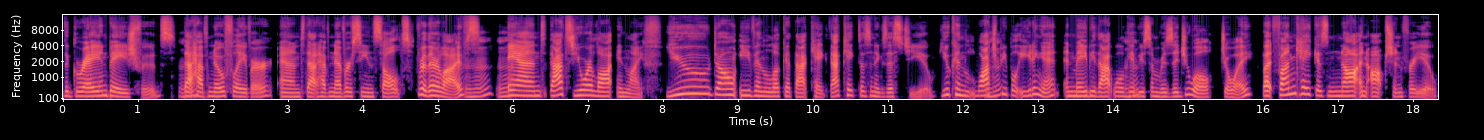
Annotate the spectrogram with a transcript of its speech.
the gray and beige foods mm-hmm. that have no flavor and that have never seen salt for their lives. Mm-hmm, mm-hmm. And that's your lot in life. You don't even look at that cake. That cake doesn't exist to you. You can watch mm-hmm. people eating it, and maybe that will give mm-hmm. you some residual joy. But fun cake is not an option for you.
